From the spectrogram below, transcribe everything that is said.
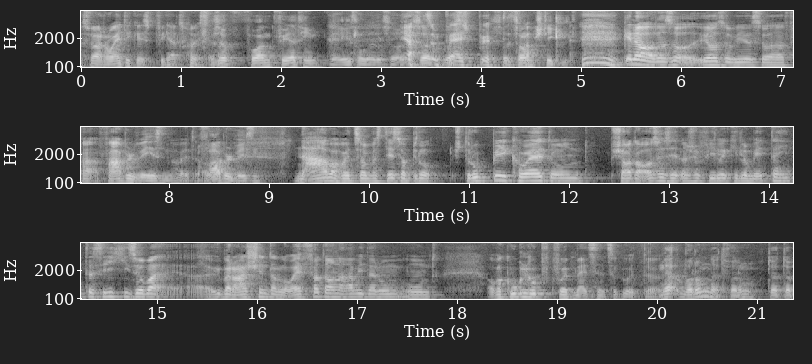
so ein räudiges Pferd halt. also vorn Pferd, hinten Esel oder so. Ja, also zum Beispiel. So zusammengestickelt. Genau, oder so, ja, so wie so ein Fa Fabelwesen halt. Aber- Fabelwesen. Nein, aber halt so was das so ein bisschen struppig halt und schaut aus, als hätte er schon viele Kilometer hinter sich, ist aber ein überraschender Läufer dann auch wiederum und aber Gugelhupf gefällt mir jetzt nicht so gut. Ja, Ja, warum nicht? Warum? Der, der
